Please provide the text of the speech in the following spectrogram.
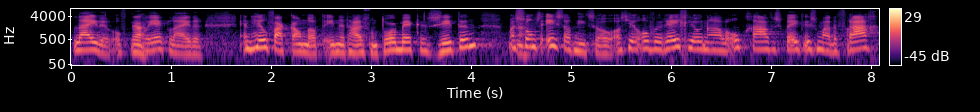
leider of Ja. projectleider? En heel vaak kan dat in het Huis van Thorbecke zitten. Maar soms is dat niet zo. Als je over regionale opgaven spreekt, is maar de vraag...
